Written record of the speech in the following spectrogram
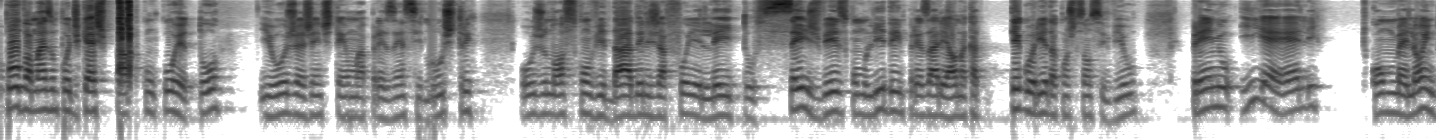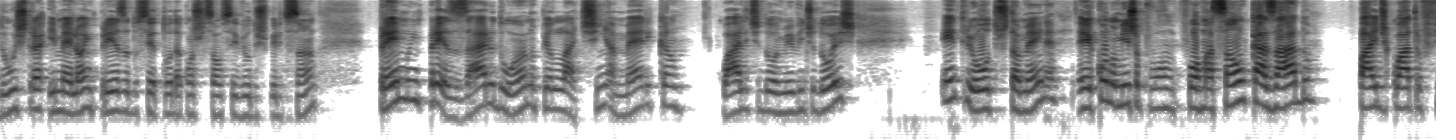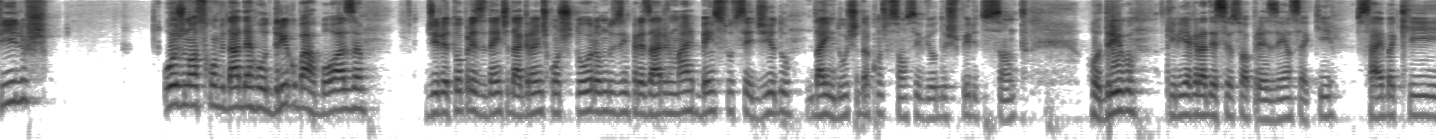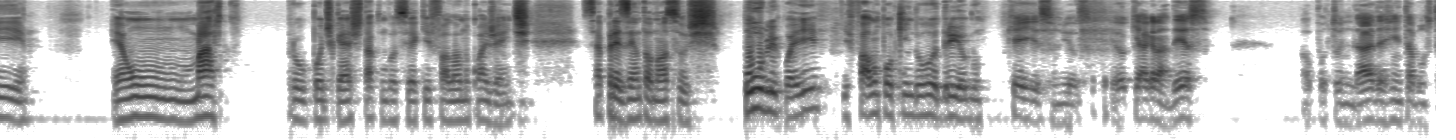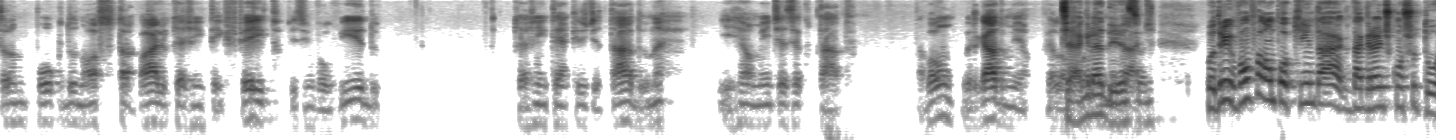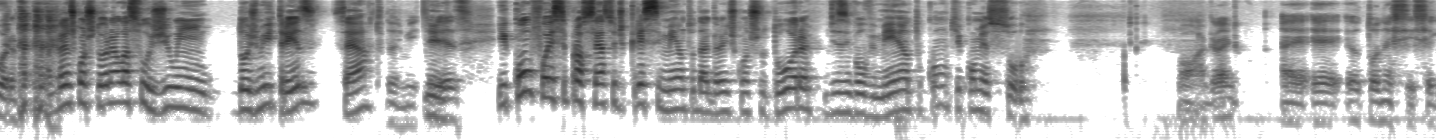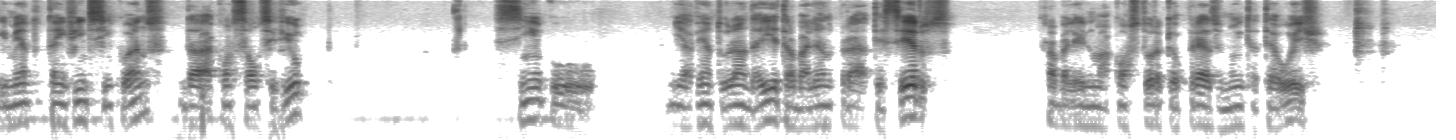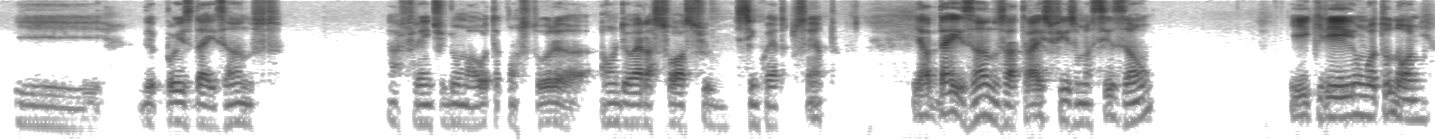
meu povo, a mais um podcast Papo com Corretor. E hoje a gente tem uma presença ilustre. Hoje o nosso convidado ele já foi eleito seis vezes como líder empresarial na categoria da construção civil, prêmio IEL como melhor indústria e melhor empresa do setor da construção civil do Espírito Santo, prêmio empresário do ano pelo Latin American Quality 2022, entre outros também, né? Economista por formação, casado, pai de quatro filhos. Hoje o nosso convidado é Rodrigo Barbosa, diretor-presidente da grande construtora, um dos empresários mais bem-sucedidos da indústria da construção civil do Espírito Santo. Rodrigo, queria agradecer sua presença aqui. Saiba que é um marco para o podcast estar com você aqui falando com a gente. Se apresenta ao nosso público aí e fala um pouquinho do Rodrigo. Que isso, Nilson. Eu que agradeço a oportunidade de a gente estar tá mostrando um pouco do nosso trabalho que a gente tem feito, desenvolvido, que a gente tem acreditado, né? E realmente executado. Tá bom? Obrigado mesmo pela Te agradeço. Rodrigo, vamos falar um pouquinho da, da Grande Construtora. A Grande Construtora ela surgiu em 2013, certo? 2013. E, e como foi esse processo de crescimento da Grande Construtora, desenvolvimento, como que começou? Bom, a Grande é, é, eu estou nesse segmento tem 25 anos da construção civil. Cinco me aventurando aí, trabalhando para terceiros. Trabalhei numa consultora que eu prezo muito até hoje. E depois de 10 anos na frente de uma outra consultora onde eu era sócio 50%. E há 10 anos atrás fiz uma cisão e criei um outro nome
